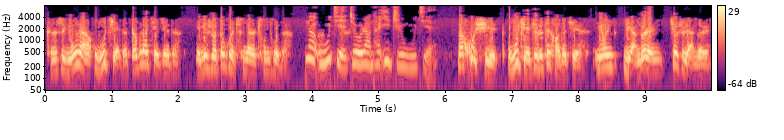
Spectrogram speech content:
可能是永远无解的，得不到解决的，也就是说都会存在着冲突的。那无解就让它一直无解。那或许无解就是最好的解，因为两个人就是两个人，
